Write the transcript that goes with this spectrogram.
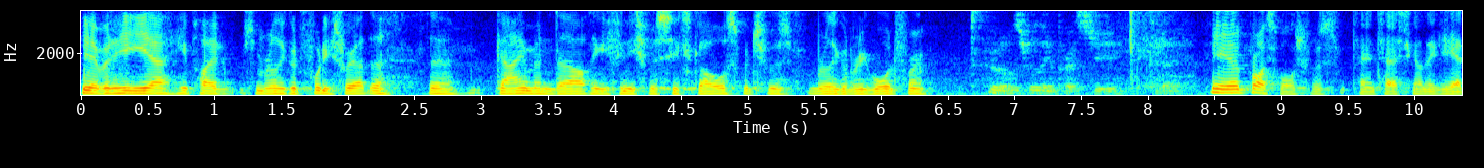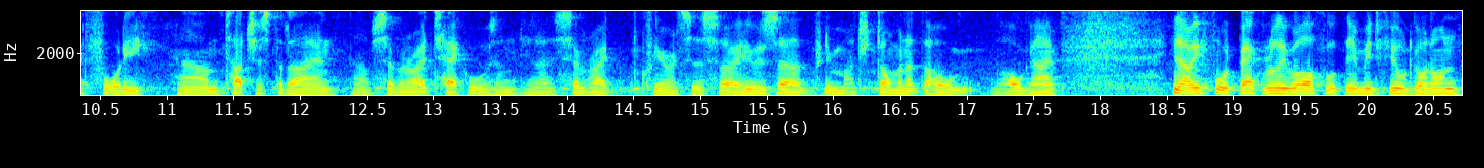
Yeah, but he uh, he played some really good footy throughout the, the game, and uh, I think he finished with six goals, which was really good reward for him. Who else really impressed you today? Yeah, Bryce Walsh was fantastic. I think he had 40 um, touches today and um, seven or eight tackles and you know seven or eight clearances. So he was uh, pretty much dominant the whole the whole game. You know, he fought back really well. I thought their midfield got on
